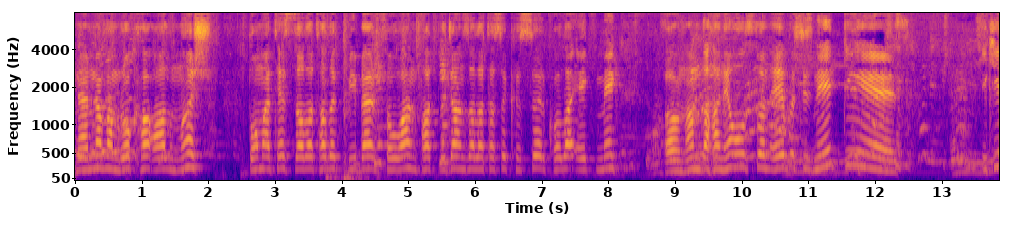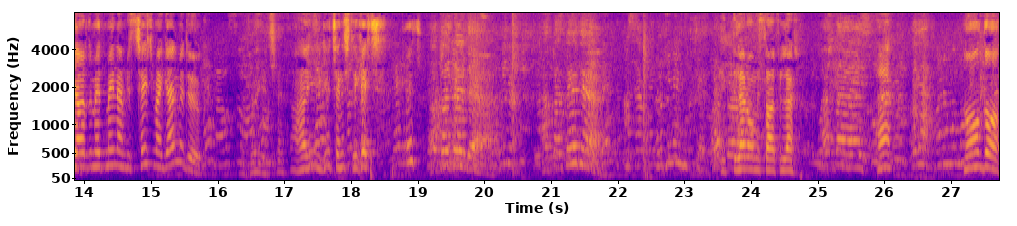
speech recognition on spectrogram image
Nermin ablam roka almış. Domates, salatalık, biber, soğan, patlıcan salatası, kısır, kola, ekmek. Anam daha ne olsun? Ebru siz ne ettiniz? İki yardım etmeyle biz çay içmeye gelmedik. Ay geçen işte geç. Geç. Hatta nerede? Hatta nerede? Gittiler o misafirler. He? Ne oldu?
